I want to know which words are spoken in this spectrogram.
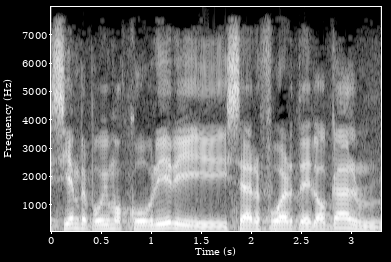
siempre pudimos cubrir y, ser fuerte local.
